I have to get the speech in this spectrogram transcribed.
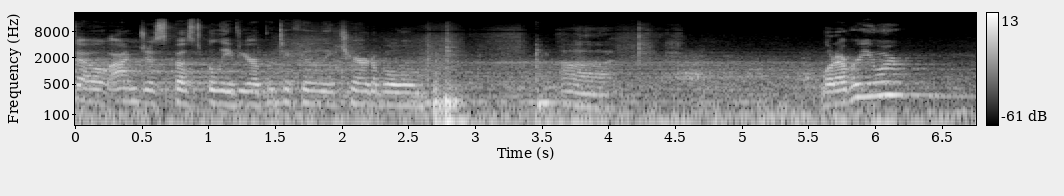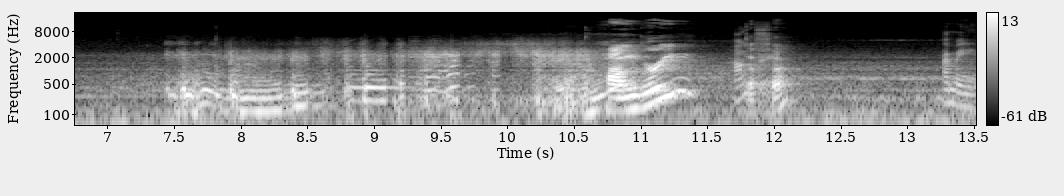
So I'm just supposed to believe you're a particularly charitable, uh, whatever you are? Hungry? The Hungry? fuck? I mean,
